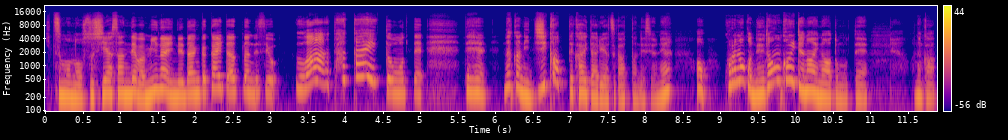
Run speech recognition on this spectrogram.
いつものお寿司屋さんでは見ない値段が書いてあったんですよ。うわー高いと思って。で、中に時価って書いてあるやつがあったんですよね。あ、これなんか値段書いてないなと思って。なんか、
